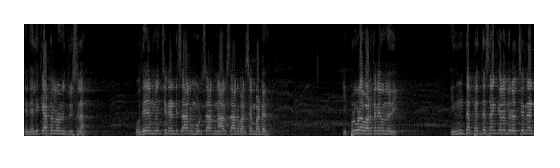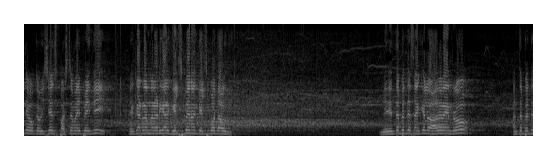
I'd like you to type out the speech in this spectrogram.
నేను హెలికాప్టర్లో నుంచి చూసిన. ఉదయం నుంచి రెండు సార్లు మూడు సార్లు నాలుగు సార్లు వర్షం పడ్డది. ఇప్పుడు కూడా పడుతూనే ఉన్నది. ఇంత పెద్ద సంఖ్యలో మీరు వచ్చిందంటే ఒక విషయం స్పష్టమైపోయింది. వెంకటరమణారెడ్డి గారు గెలిచిపోయారని తెలిసిపోతా ఉంది. మీరు ఎంత పెద్ద సంఖ్యలో హాజరైనరో అంత పెద్ద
